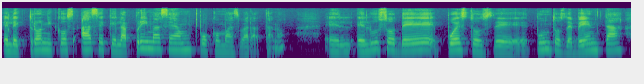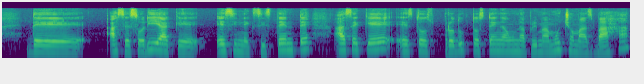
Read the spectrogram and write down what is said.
electrónicos hace que la prima sea un poco más barata, ¿no? El, uso de puestos de puntos de venta, de asesoría que es inexistente, hace que estos productos tengan una prima mucho más baja.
